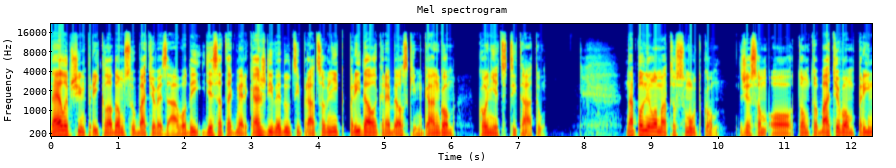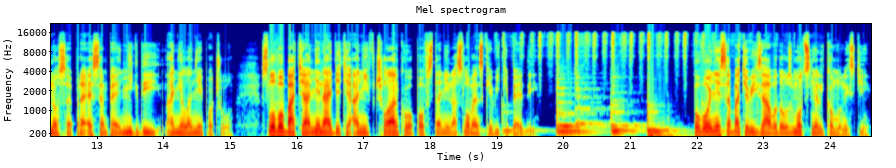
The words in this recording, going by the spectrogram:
Najlepším príkladom sú Baťové závody, kde sa takmer každý vedúci pracovník pridal k rebelským gangom. Koniec citátu. Naplnilo ma to smútkom, že som o tomto Baťovom prínose pre SMP nikdy ani len nepočul. Slovo Baťa nenájdete ani v článku o povstaní na slovenskej Wikipédii. Po vojne sa Baťových závodov zmocnili komunisti.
